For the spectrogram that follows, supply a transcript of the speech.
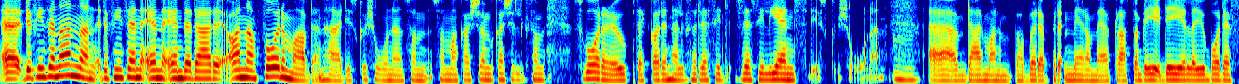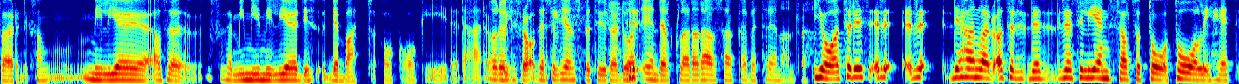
Eh, det finns en annan, det finns en, en, en där, annan form av den här diskussionen som, som man kanske, kanske liksom svårare att upptäcka, och den här liksom resi, resiliensdiskussionen, eh, där man har börjat mer och mer prata om det. Det gäller ju både för liksom, miljö, alltså, säga, mi- miljödebatt och, och i det där. Och fråga- resiliens betyder då att en del klarar av saker bättre än andra? Ja, alltså res, re, re, det handlar alltså det, resiliens, alltså tå, tålighet,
